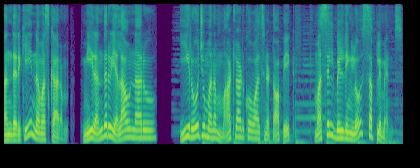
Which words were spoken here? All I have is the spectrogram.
అందరికీ నమస్కారం. మీరందరూ ఎలా ఉన్నారు? ఈరోజు మనం మాట్లాడుకోవాల్సిన టాపిక్ మసిల్ బిల్డింగ్లో సప్లిమెంట్స్.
